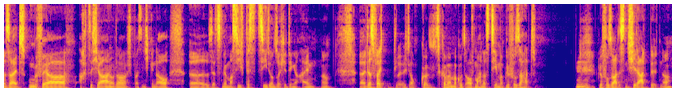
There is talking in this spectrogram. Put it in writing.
Äh, seit ungefähr 80 Jahren oder ich weiß nicht genau, äh, setzen wir massiv Pestizide und solche Dinge ein. Ne? Das vielleicht, vielleicht auch, das können wir mal kurz aufmachen, das Thema Glyphosat. Mhm. Glyphosat ist ein Chelatbild, ne?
